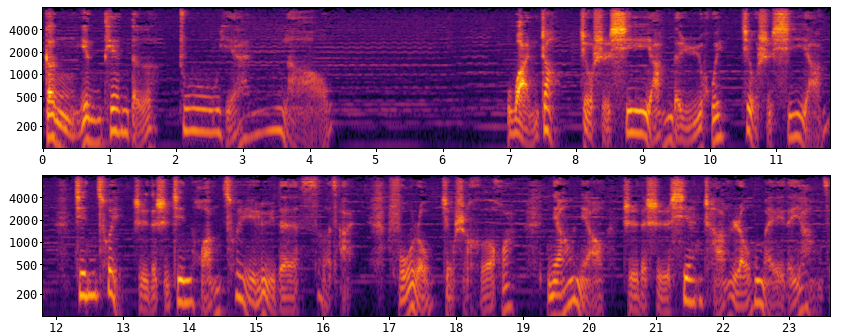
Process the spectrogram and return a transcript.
更应添得朱颜老。晚照就是夕阳的余晖，就是夕阳。金翠指的是金黄翠绿的色彩。芙蓉就是荷花，袅袅指的是纤长柔美的样子，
